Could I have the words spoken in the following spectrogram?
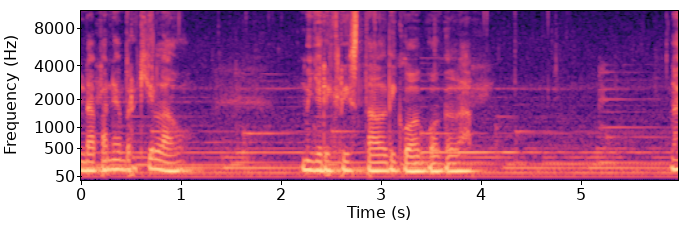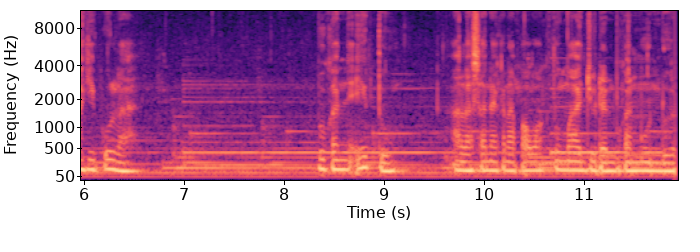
endapannya berkilau, menjadi kristal di gua-gua gelap. Lagi pula, bukannya itu alasannya kenapa waktu maju dan bukan mundur.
